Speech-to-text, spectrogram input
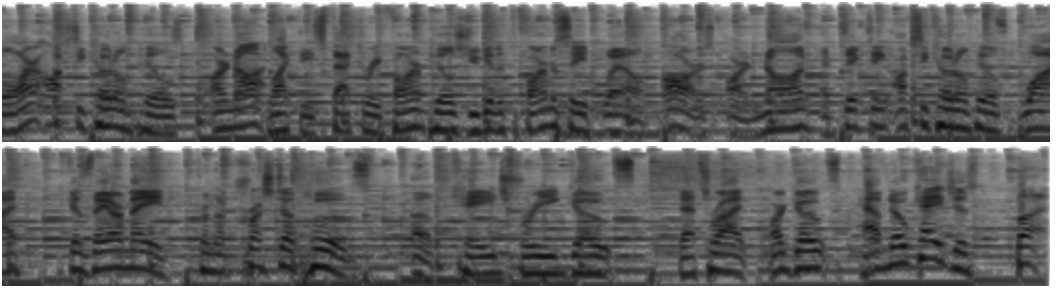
Well, our oxycodone pills are not like these factory farm pills you get at the pharmacy. Well, ours are non addicting oxycodone pills. Why? Because they are made from the crushed up hooves of cage free goats. That's right, our goats have no cages, but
